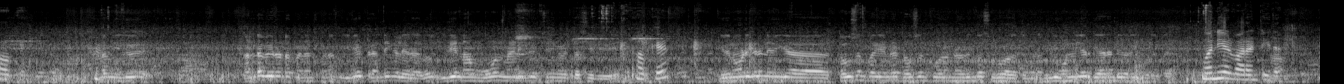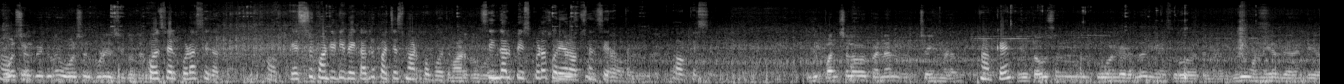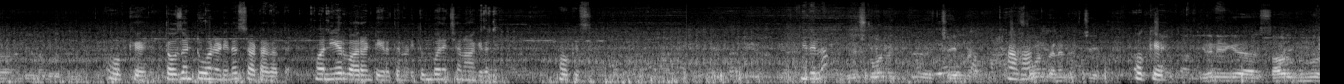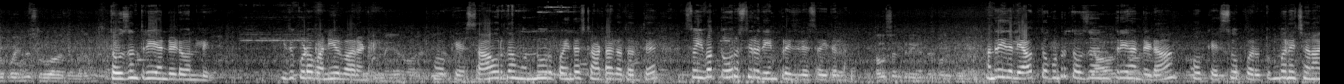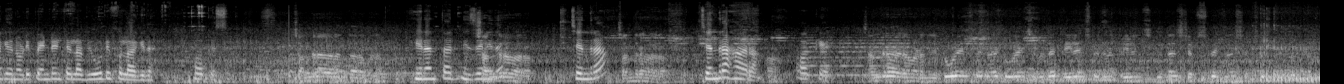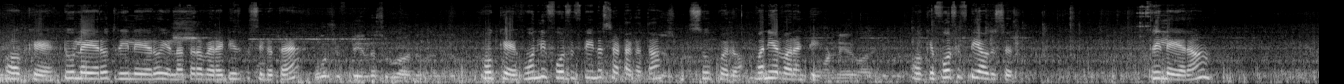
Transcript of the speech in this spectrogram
ಓಕೆ ಮೇಡಮ್ ಇದು ಗಂಡ ವೀರೋಟ ಫೈನಾನ್ಸ್ ಮೇಡಮ್ ಇದೇ ಟ್ರೆಂಡಿಂಗಲ್ಲಿ ಇರೋದು. ಇದೇ ನಾವು ಓನ್ ಮ್ಯಾನುಫ್ಯಾಕ್ಚರಿಂಗ್ ತರಿಸಿದ್ದೀವಿ. ಓಕೆ ಇದು ನೋಡಿದರೆ ನಿಮಗೆ thousand five hundred thousand four ಹಂಡ್ರೆಡಿಂದ ಶುರುವಾಗುತ್ತೆ ಮೇಡಮ್. ಇದು ಒನ್ ಇಯರ್ ಗ್ಯಾರಂಟಿ ವರೆಗೆ ಬರುತ್ತೆ ಒನ್ ಇಯರ್ ವಾರಂಟಿ ಇದೆ. ಹೋಲ್ಸೇಲ್ ಬೇಕಂದ್ರೆ ಹೋಲ್ಸೇಲ್ ಕೂಡ ಸಿಗುತ್ತೆ. ಹೋಲ್ಸೇಲ್ ಕೂಡ ಸಿಗುತ್ತೆ. ಓಕೆ ಎಷ್ಟು ಕ್ವಾಂಟಿಟಿ ಬೇಕಾದರೂ ಪರ್ಚೇಸ್ ಮಾಡ್ಕೋಬೋದು. ಸಿಂಗಲ್ ಪೀಸ್ ಕೂಡ ಕೊರಿಯರ್ ಆಪ್ಷನ್ಸ್ ಇರುತ್ತೆ. ಓಕೆ ಸರ್ ಇದು ಪಂಚಲವ ಪೆನಲ್ ಚೈನ್ ಮೇಡಮ್. ಓಕೆ ಇದು ತೌಸಂಡ್ ಟೂ ಹಂಡ್ರೆಡಿಂದ ನಿಮಗೆ ಶುರುವಾಗುತ್ತೆ ಮೇಡಮ್. ಇದು ಒನ್ ಇಯರ್ ಗ್ಯಾರಂಟಿ ವಾರಂಟಿ ಎಲ್ಲ ಬರುತ್ತೆ ಓಕೆ ತೌಸಂಡ್ ಟೂ ಹಂಡ್ರೆಡಿಂದ ಸ್ಟಾರ್ಟ್ ಆಗುತ್ತೆ. ಒನ್ ಇಯರ್ ವಾರಂಟಿ ಇರುತ್ತೆ ನೋಡಿ. ತುಂಬಾ ಚೆನ್ನಾಗಿದೆ. ಓಕೆ ಸರ್ ಇದೆಲ್ಲ ಇದು stone chain madam. Stone panel chain okay. ಇದು ನಿಮಗೆ ಸಾವಿರದ ಮುನ್ನೂರು ರೂಪಾಯಿಂದ ಶುರುವಾಗುತ್ತೆ madam. Thousand three hundred only ಇದು ಕೂಡ ಒನ್ ಇಯರ್ ವಾರಂಟಿ ಓಕೆ ಸಾವಿರದ ಮುನ್ನೂರು ರೂಪಾಯಿಂದ ಸ್ಟಾರ್ಟ್ ಆಗತ್ತಂತೆ. ಸೊ ಇವಾಗ ತೋರಿಸ್ತಿರೋದು ಏನು ಪ್ರೈಸ್ ಇದೆ ಸರ್ ಇದೆಲ್ಲ? ಅಂದರೆ ಇದರಲ್ಲಿ ಯಾವ್ದು ತೊಗೊಂಡ್ರು ತೌಸಂಡ್ ತ್ರೀ ಹಂಡ್ರೆಡಾ ಓಕೆ ಸೂಪರ್ ತುಂಬಾ ಚೆನ್ನಾಗಿದೆ ನೋಡಿ ಪೆಂಡೆಂಟ್ ಎಲ್ಲ ಬ್ಯೂಟಿಫುಲ್ ಆಗಿದೆ. Okay sir. ಏನಂತ ಚಂದ್ರ? ಚಂದ್ರಹಾರ. ಚಂದ್ರಹಾರ. ಓಕೆ. ಚಂದ್ರಹಾರ ಮೇಡಮ್ ಇದು ಟೂ ಲೈನ್ಸ್ ಬೇಕಂದ್ರೆ ಟೂ ಲೈನ್ಸ್ ಸಿಗುತ್ತೆ ತ್ರೀ ಲೈನ್ಸ್ ಬೇಕಂದ್ರೆ ತ್ರೀ ಲೈನ್ಸ್ ಸಿಗುತ್ತೆ ಸ್ಟೆಪ್ಸ್ ಬೇಕಂದ್ರೆ steps okay two layer three layer ಎಲ್ಲ ಥರ ವೆರೈಟೀಸ್ ಸಿಗುತ್ತೆ. ಫೋರ್ ಫಿಫ್ಟಿಯಿಂದ ಶುರುವಾಗುತ್ತೆ ಇದು. ಓಕೆ ಓನ್ಲಿ ಫೋರ್ ಫಿಫ್ಟಿಯಿಂದ ಸ್ಟಾರ್ಟ್ ಆಗುತ್ತಾ? Super one year warranty one year warranty okay four fifty ಯಾವುದು ಸರ್ ತ್ರೀ ಲೇಯರಾ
